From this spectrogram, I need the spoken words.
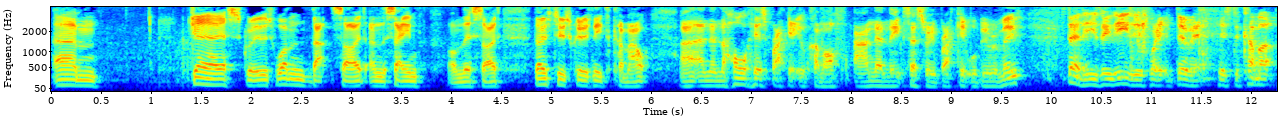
um, JIS screws, one that side and the same on this side. Those two screws need to come out uh, and then the whole HIS bracket will come off and then the accessory bracket will be removed. It's dead easy. The easiest way to do it is to come up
